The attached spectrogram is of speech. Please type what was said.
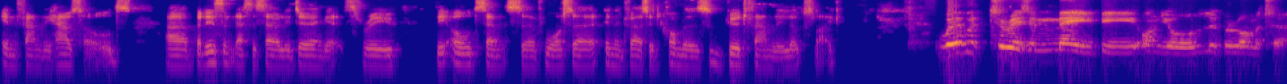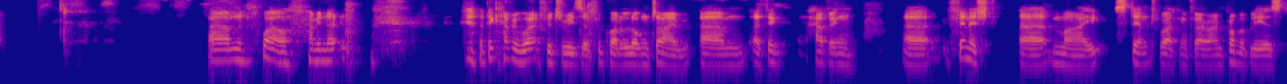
in family households, uh, but isn't necessarily doing it through the old sense of what a, in inverted commas, good family looks like. Where would Theresa May be on your liberalometer? Um, well, I mean, I, I, think having worked for Theresa for quite a long time, um, I think having uh, finished uh, my stint working for her, I'm probably as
